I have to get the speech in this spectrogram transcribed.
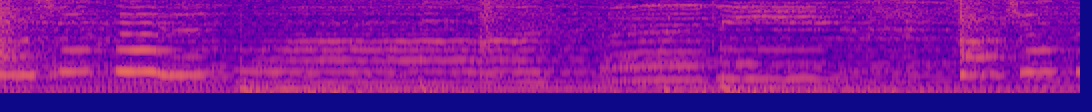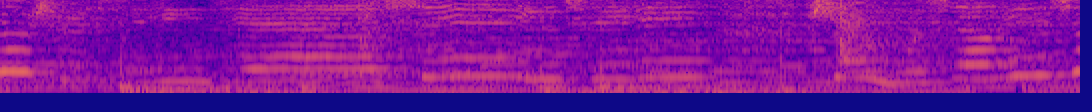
无情何日或死地？从君自知心结心情，水墨笑意遮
